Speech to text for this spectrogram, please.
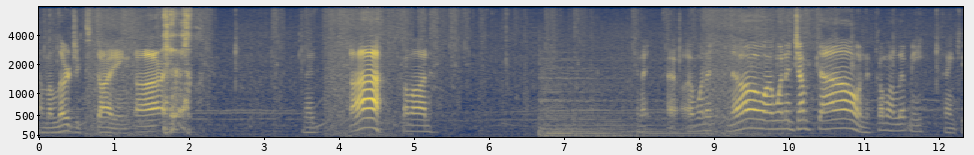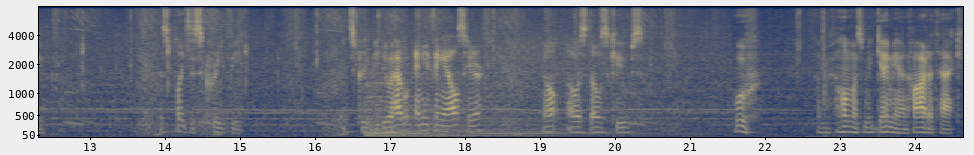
I'm allergic to dying. Uh, I? Ah! Come on. Can I? I, I want to. No, I want to jump down. Come on, let me. Thank you. This place is creepy. It's creepy. Do I have anything else here? No, that was those cubes. Whew almost gave me a heart attack.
